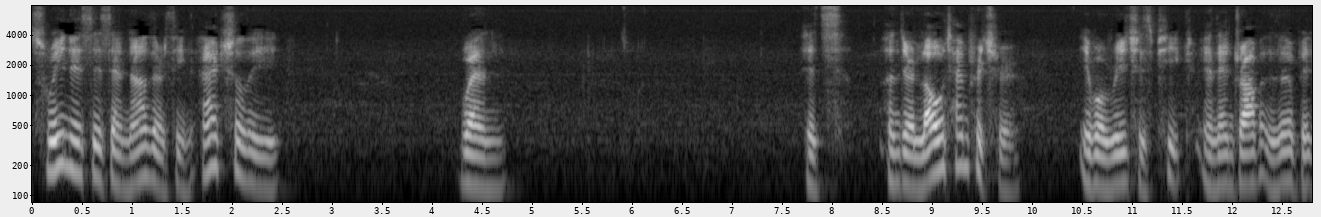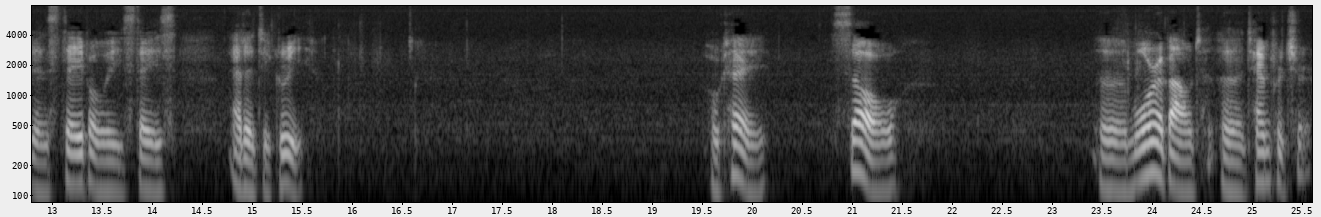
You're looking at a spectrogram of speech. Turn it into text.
Sweetness is another thing. Actually, when it's under low temperature, it will reach its peak and then drop a little bit and stably stays at a degree. Okay, so uh, more about uh, temperature.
